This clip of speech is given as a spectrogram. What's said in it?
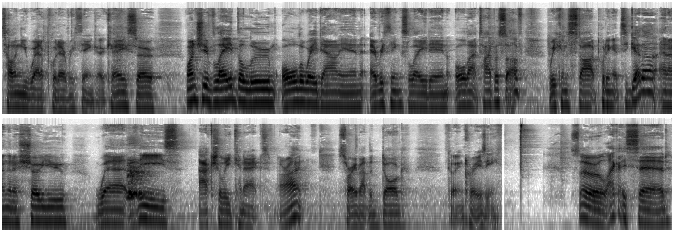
telling you where to put everything, okay? So once you've laid the loom all the way down in, everything's laid in, all that type of stuff, we can start putting it together and I'm gonna show you where these actually connect, all right? Sorry about the dog going crazy. So, like I said,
